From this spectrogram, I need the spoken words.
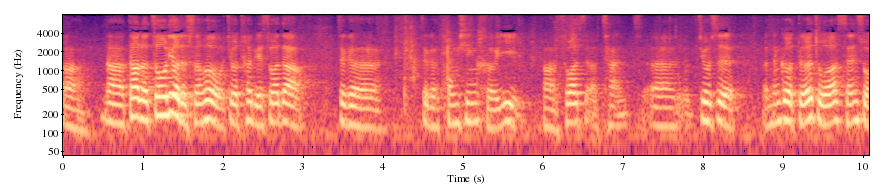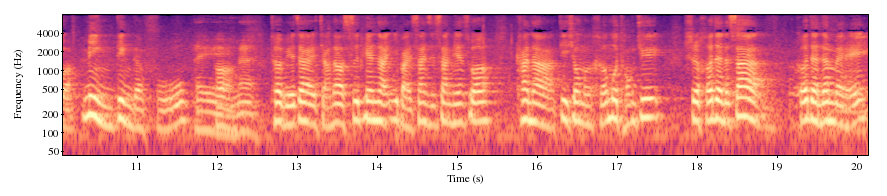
啊，那到了周六的时候，就特别说到这个这个同心合意啊，说产呃就是。能够得着神所命定的福，啊，特别在讲到诗篇呢一百三十三篇说，看那弟兄们和睦同居是何等的善，何等的美，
